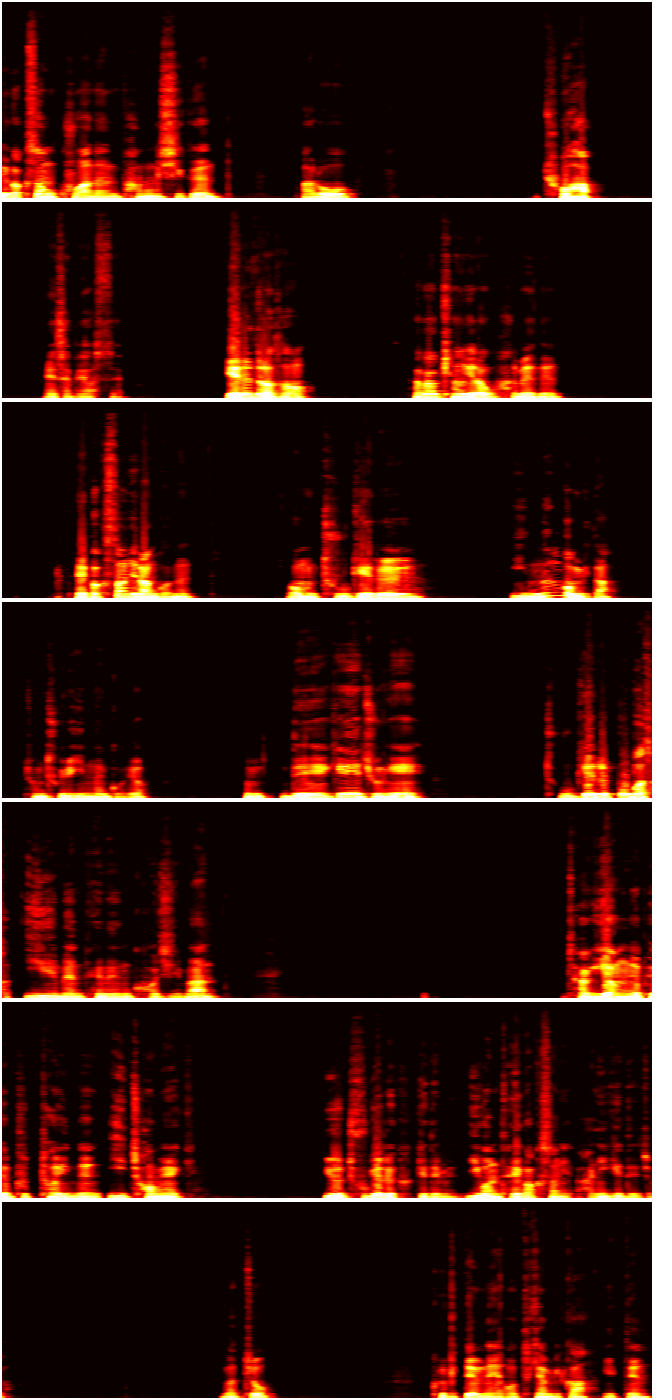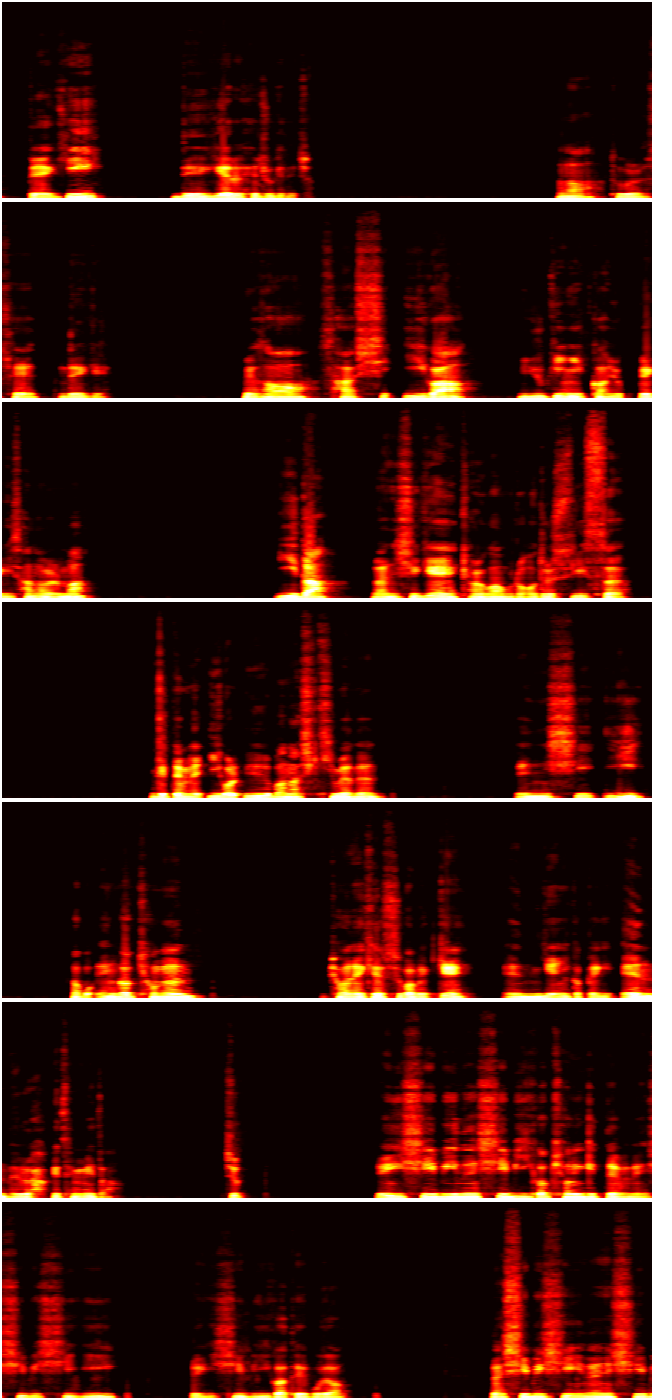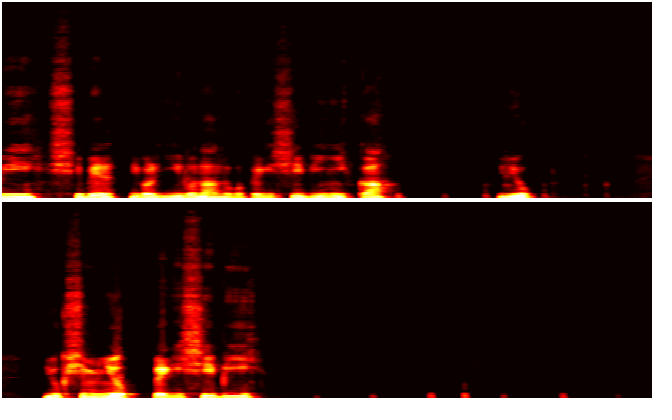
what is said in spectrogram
대각선 구하는 방식은 바로 조합에서 배웠어요. 예를 들어서 사각형이라고 하면은 대각선이란 거는 점 두 개를 잇는 겁니다. 점두 개를 잇는 거예요. 그럼 네개 중에 두 개를 뽑아서 이으면 되는 거지만 자기 양옆에 붙어 있는 이 점에 이두 개를 긋게 되면 이건 대각선이 아니게 되죠. 맞죠? 그렇기 때문에 어떻게 합니까? 이땐 빼기 4개를 해주게 되죠. 하나, 둘, 셋, 4개. 그래서 4, 2가 6이니까 6 빼기 4는 얼마? 2다. 라는 식의 결과물을 얻을 수 있어요. 그렇기 때문에 이걸 일반화 시키면은 NC2 하고 N각형은 변의 개수가 몇 개? N개니까 빼기 N을 하게 됩니다. 즉 A12는 12각형이기 때문에 12C2 빼기 12가 되고요. 일단 12C는 12, 11 이걸 2로 나누고 빼기 12니까 6 66 빼기 12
